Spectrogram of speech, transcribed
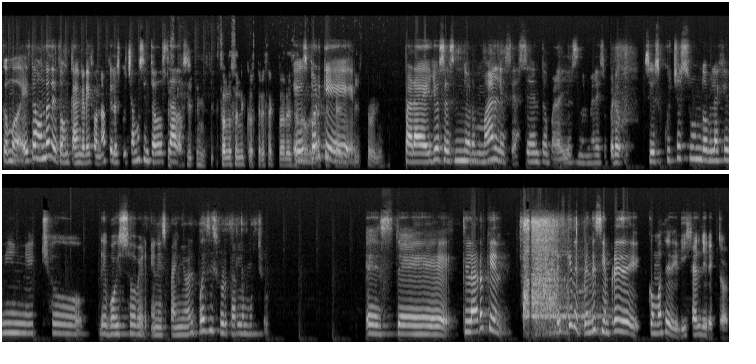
como esta onda de Don Cangrejo, ¿no? Que lo escuchamos en todos lados. Son los únicos tres actores de Es porque- he visto y- Para ellos es normal ese acento, para ellos es normal eso, pero si escuchas un doblaje bien hecho de voiceover en español, puedes disfrutarlo mucho. Este, claro que es que depende siempre de cómo te dirija el director.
